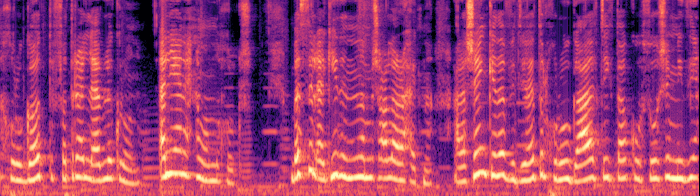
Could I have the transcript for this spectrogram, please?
الخروجات الفترة اللي قبل كورونا. قال يعني إحنا ما بنخرجش. بس الأكيد إننا مش على راحتنا. علشان كده فيديوهات الخروج على التيك توك وال social media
